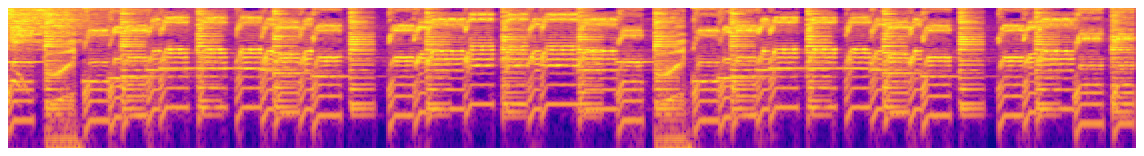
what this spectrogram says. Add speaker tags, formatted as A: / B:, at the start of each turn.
A: Bye.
